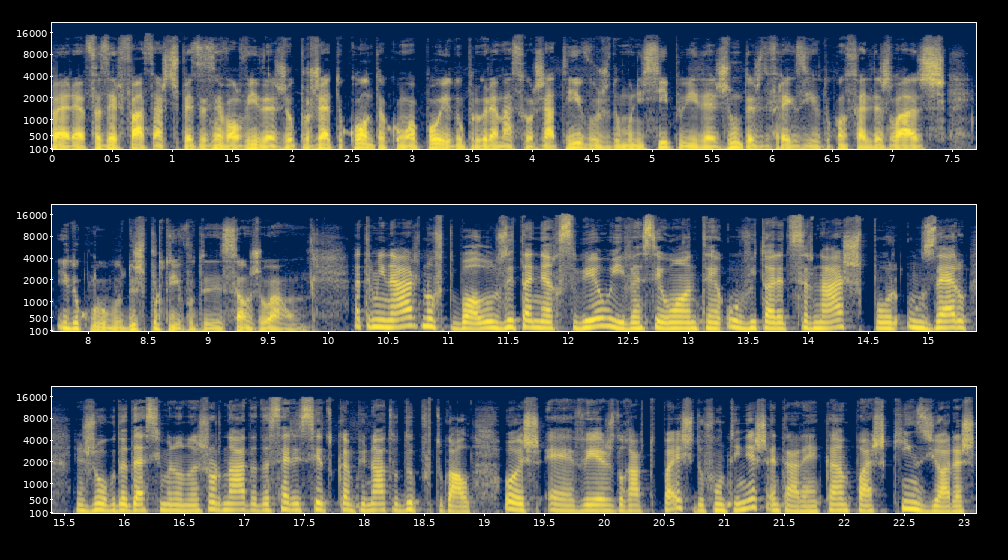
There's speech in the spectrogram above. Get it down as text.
Para fazer face às despesas envolvidas, o projeto conta com o apoio do Programa Açores Ativos, do município e das juntas de freguesia do Conselho das Lajes e do Clube Desportivo de São João. A terminar, no futebol, o Lusitânia recebeu e venceu ontem o Vitória de Sernás por 1-0 em jogo da 19ª jornada da Série C do Campeonato de Portugal. Hoje é a vez do Rabo de Peixe e do Fontinhas entrarem em campo às 15 horas.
